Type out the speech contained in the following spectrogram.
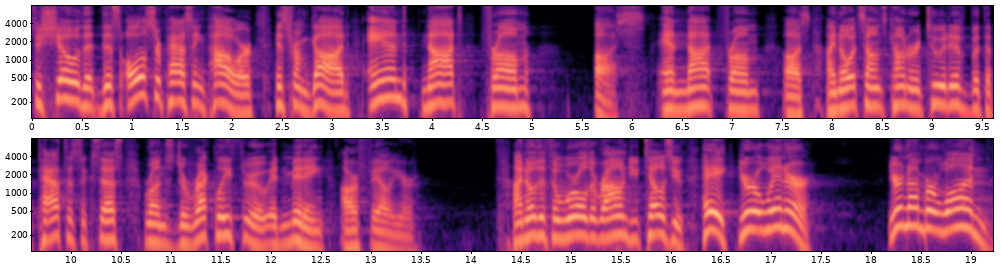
to show that this all surpassing power is from God and not from us. And not from us. I know it sounds counterintuitive, but the path to success runs directly through admitting our failure. I know that the world around you tells you, hey, you're a winner. You're number one.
